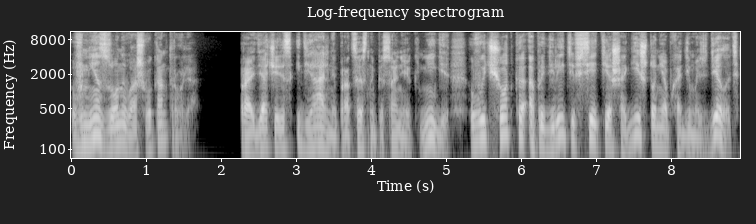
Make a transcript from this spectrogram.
вне зоны вашего контроля. Пройдя через идеальный процесс написания книги, вы четко определите все те шаги, что необходимо сделать,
